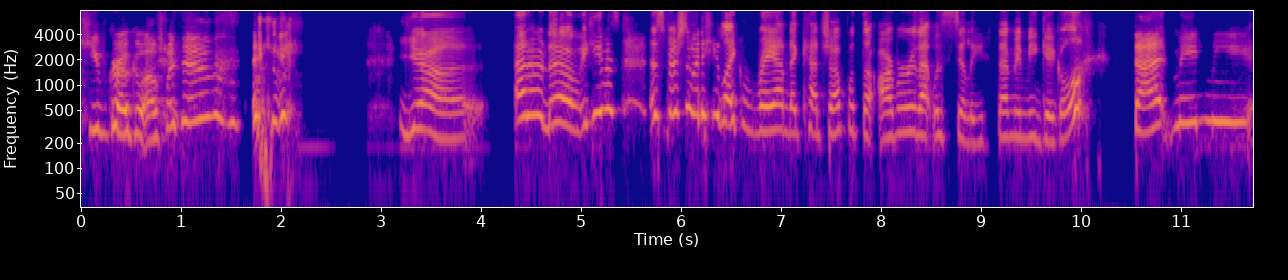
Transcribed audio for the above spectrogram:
keep Grogu up with him. yeah. I don't know. He was especially when he like ran to catch up with the armor. That was silly. That made me giggle. That made me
